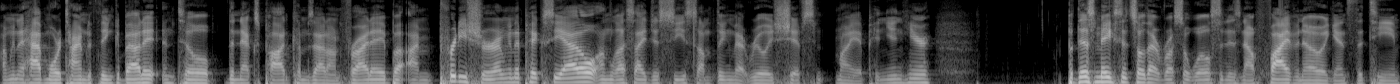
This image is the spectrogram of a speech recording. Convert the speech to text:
I'm going to have more time to think about it until the next pod comes out on Friday. But I'm pretty sure I'm going to pick Seattle unless I just see something that really shifts my opinion here. But this makes it so that Russell Wilson is now 5 0 against the team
